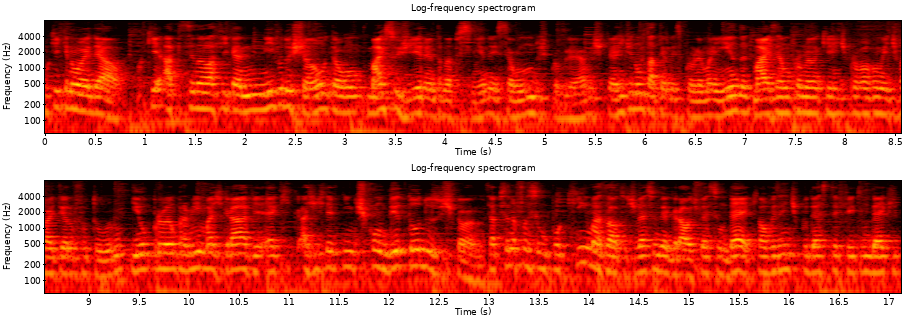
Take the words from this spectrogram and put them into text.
Por que, que não é ideal? Porque a piscina ela fica nível do chão, então mais sujeira entra na piscina, esse é um dos problemas, que a gente não está tendo esse problema ainda, mas é um problema que a gente provavelmente vai ter no futuro. E o problema para mim mais grave é que a gente teve que esconder todos os canos. Se a piscina fosse um pouquinho mais alta, tivesse um degrau, tivesse um deck, talvez a gente pudesse ter feito um deck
